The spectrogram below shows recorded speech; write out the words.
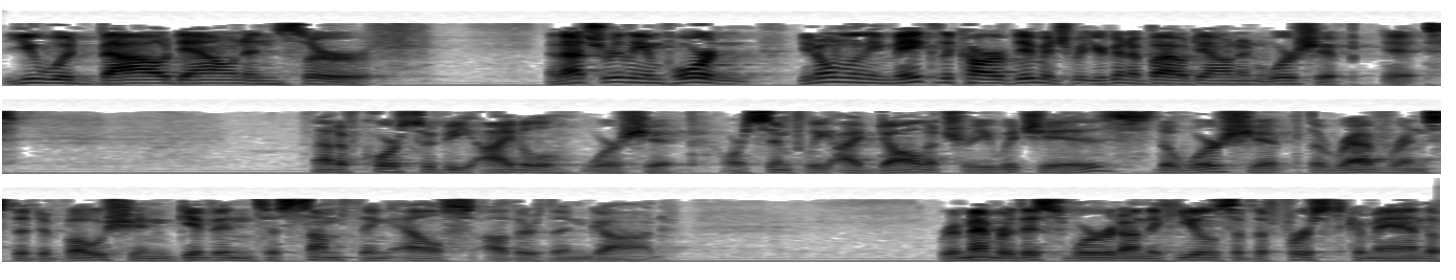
you would bow down and serve. And that's really important. You don't only make the carved image, but you're going to bow down and worship it. That, of course, would be idol worship, or simply idolatry, which is the worship, the reverence, the devotion given to something else other than God. Remember, this word on the heels of the first command, the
